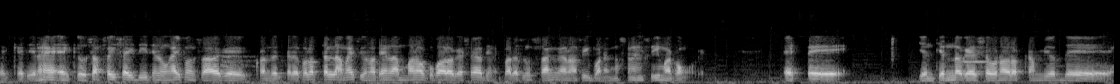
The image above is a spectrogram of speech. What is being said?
El que tiene, el que usa Face ID tiene un iPhone, sabe que cuando el teléfono está en la mesa y uno tiene las manos ocupadas lo que sea, tiene, parece un zángano así, ponemos encima como que. Este, yo entiendo que ese es uno de los cambios de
